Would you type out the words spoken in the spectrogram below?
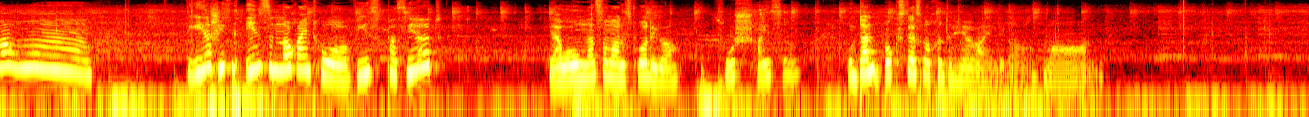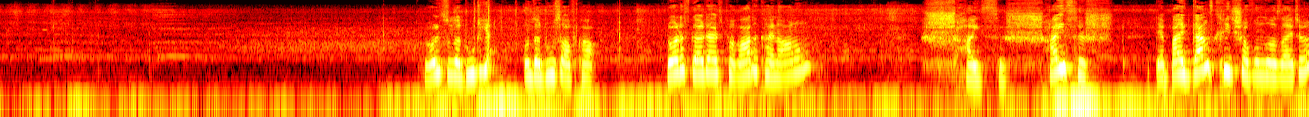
Warum? Die Gegner schießen instant noch ein Tor. Wie ist passiert? Ja, wow, ein ganz normales Tor, Digga. So scheiße. Und dann boxt er es noch hinterher rein, Digga. Mann. Lol, ist unser Dude hier. Unser Dude ist AFK. Lol, das galt als Parade, keine Ahnung. Scheiße, scheiße. Der Ball ganz kritisch auf unserer Seite.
